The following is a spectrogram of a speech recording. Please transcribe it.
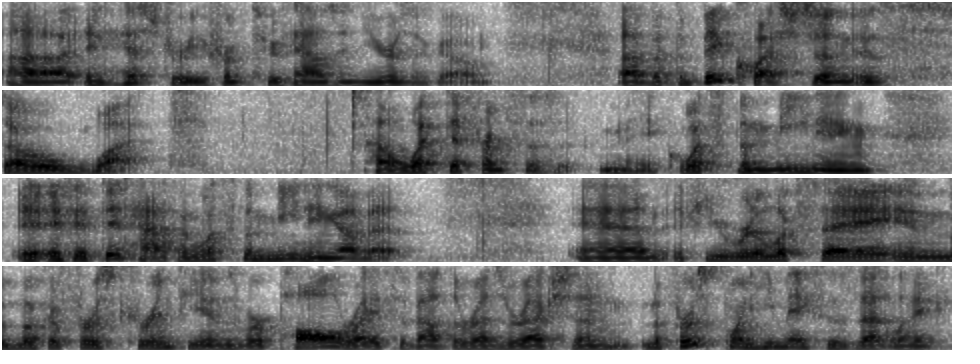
uh, in history from 2,000 years ago. Uh, but the big question is so what? Uh, what difference does it make? What's the meaning? If it did happen, what's the meaning of it? And if you were to look, say, in the book of First Corinthians, where Paul writes about the resurrection, the first point he makes is that, like,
